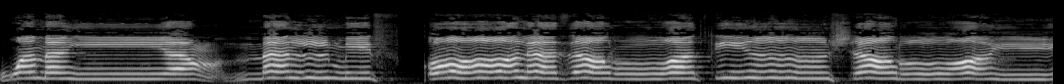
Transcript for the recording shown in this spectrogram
ومن يعمل مثقال ذره شرا يره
